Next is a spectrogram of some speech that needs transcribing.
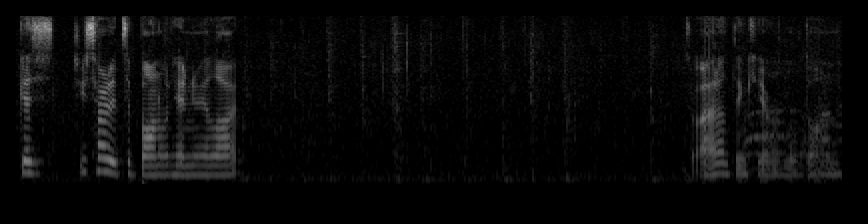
because he started to bond with Henry a lot. So I don't think he ever moved on.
